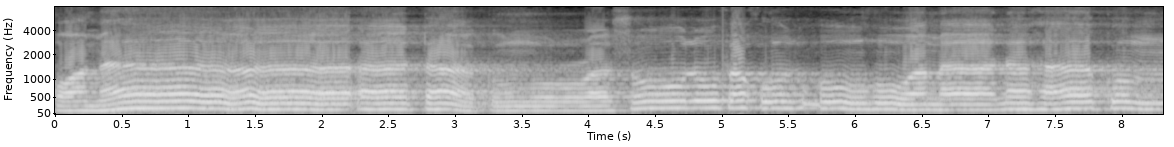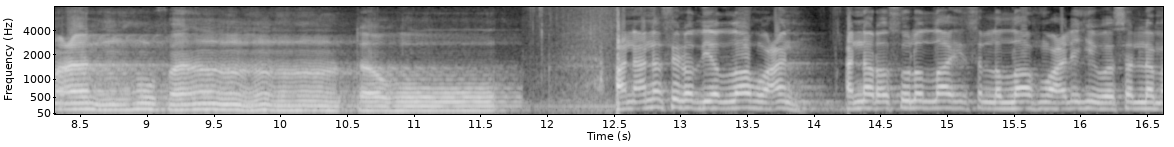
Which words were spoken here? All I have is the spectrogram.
وما آتاكم الرسول فخذوه وما نهاكم عنه فانتهوا. عن انس رضی اللہ عنہ ان رسول اللہ صلی اللہ علیہ وسلم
